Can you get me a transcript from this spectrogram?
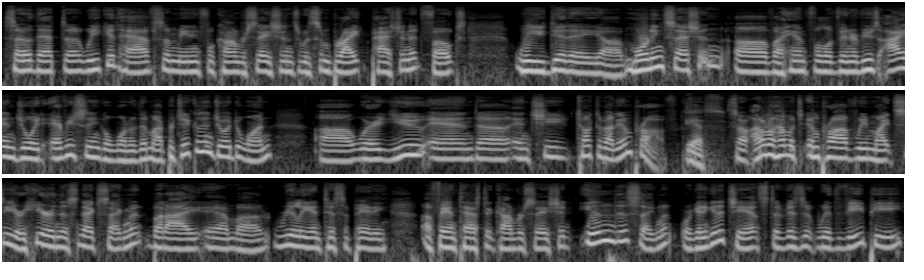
so that uh, we could have some meaningful conversations with some bright, passionate folks. We did a uh, morning session of a handful of interviews. I enjoyed every single one of them. I particularly enjoyed the one uh, where you and uh, and she talked about improv. Yes. So I don't know how much improv we might see or hear in this next segment, but I am uh, really anticipating a fantastic conversation in this segment. We're going to get a chance to visit with VP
